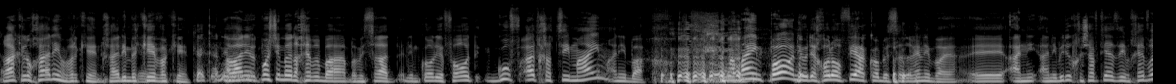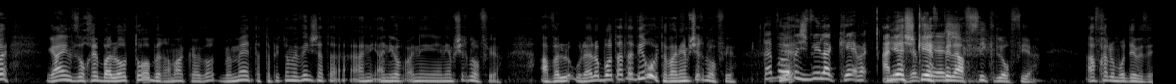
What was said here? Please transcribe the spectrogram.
רק לא חיילים, אבל כן, חיילים בקבע כן. כן, כן, אבל אני... כמו שאני אומר לחבר'ה במשרד, למכור לי הופעות, גוף עד חצי מים, אני בא. אם המים פה, אני עוד יכול להופיע, הכל בסדר, אין לי בעיה. אה, אני, אני בדיוק חשבתי על זה עם חבר'ה, גם אם זוכה בלוטו ברמה כזאת, באמת, אתה פתאום מבין שאתה, אני, אני, אני, אני אמשיך להופיע. אבל אולי לא באותה תדירות, אבל אני אמשיך להופיע. תבוא בשביל הכיף. יש כיף בלהפסיק להופיע. אף אחד לא מודה בזה.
